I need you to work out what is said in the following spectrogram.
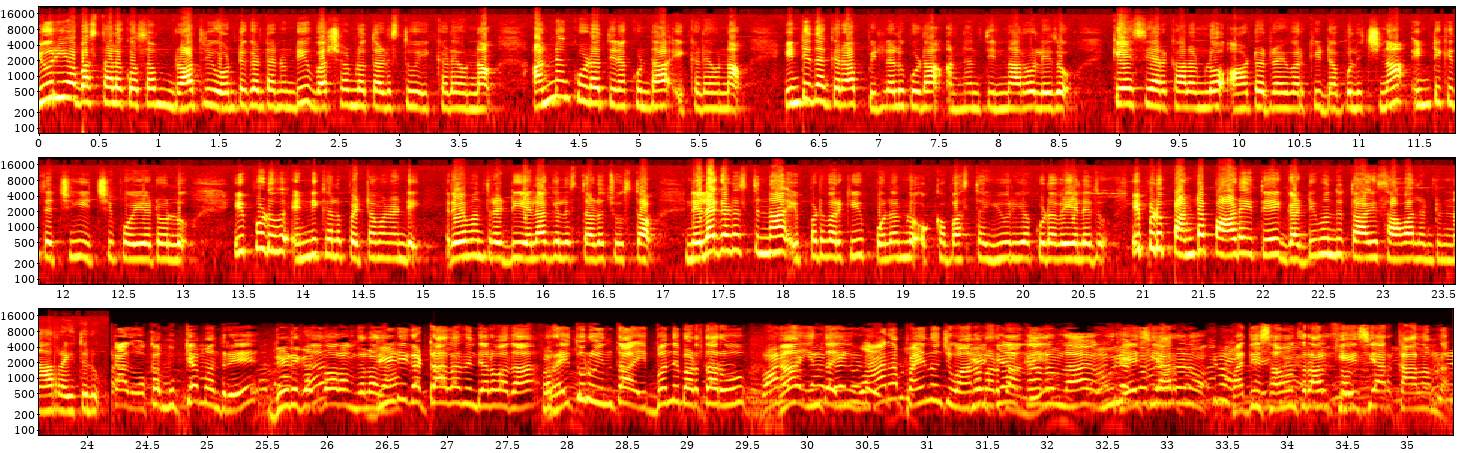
Urea బస్తాల కోసం రాత్రి ఒంటి గంట నుండి వర్షంలో తడుస్తూ ఇక్కడే ఉన్నాం. అన్నం కూడా తినకుండా ఇక్కడే ఉన్నాం. ఇంటి దగ్గర పిల్లలు కూడా అన్నం తిన్నారో లేదో కేసీఆర్ కాలంలో ఆటో డ్రైవర్కి డబ్బులు ఇచ్చినా ఇంటికి తెచ్చి ఇచ్చిపోయేటోళ్ళు. ఇప్పుడు ఎన్నికలు పెట్టమనండి. రేవంత్ రెడ్డి ఎలా గెలుస్తాడో చూస్తాం. నెల గడుస్తున్నా ఇప్పటివరకు పొలంలో ఒక్క బస్తా యూరియా కూడా వేయలేదు. ఇప్పుడు పంట పాడైతే గడ్డి మందు తాగి సావాలంటున్న రైతులు. కాదు ఒక ముఖ్యమంత్రి కట్టాలని తెలియదా రైతులు ఇంత ఇబ్బంది పడతారు. ఇంత ఈ వాన పైనుంచి వాన కేసీఆర్ పది సంవత్సరాలు కేసీఆర్ కాలంలో.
